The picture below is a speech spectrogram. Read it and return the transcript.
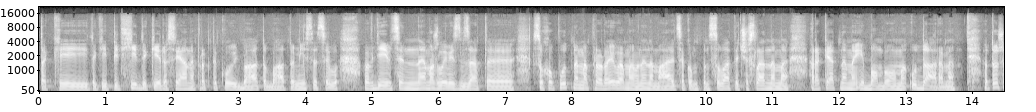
такий, такий підхід, який росіяни практикують багато-багато місяців в Авдіївці. Неможливість взяти сухопутними проривами. Вони намагаються компенсувати численними ракетними і бомбовими ударами. Отож,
